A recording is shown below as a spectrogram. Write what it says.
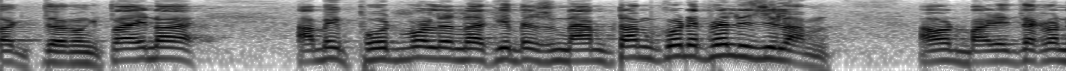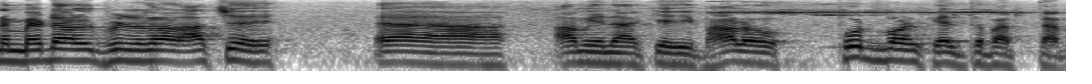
লাগতো এবং তাই নয় আমি ফুটবলে নাকি বেশ নামটাম করে ফেলেছিলাম। আমার বাড়িতে এখন মেডাল ফেডাল আছে আমি নাকি ভালো ফুটবল খেলতে পারতাম।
